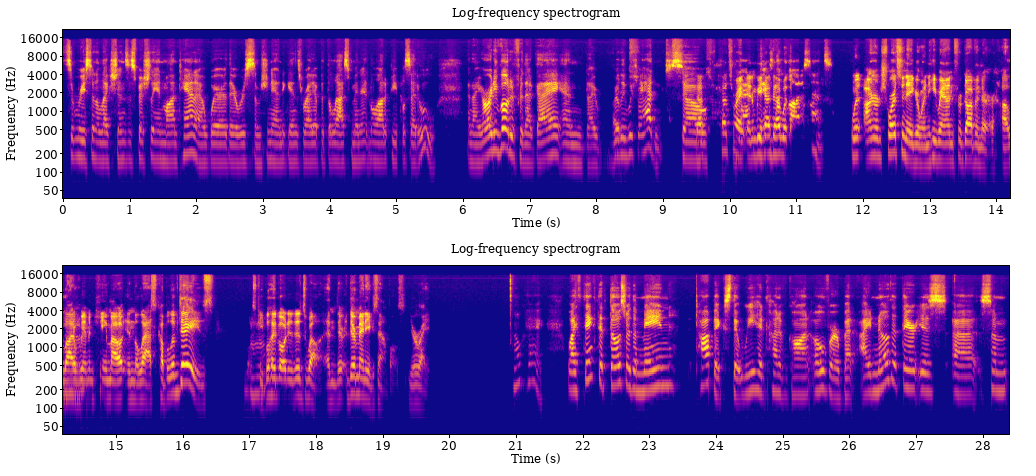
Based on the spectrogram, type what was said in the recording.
some recent elections, especially in Montana, where there was some shenanigans right up at the last minute, and a lot of people said, "Ooh." And I already voted for that guy, and I really right. wish I hadn't. So that's, that's right. That and we had that with a lot of sense with Arnold Schwarzenegger when he ran for governor. A lot mm-hmm. of women came out in the last couple of days. Most mm-hmm. people had voted as well, and there, there are many examples. You're right. Okay. Well, I think that those are the main topics that we had kind of gone over, but I know that there is uh, some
